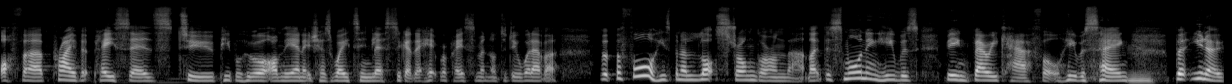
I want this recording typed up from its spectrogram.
offer private places to people who are on the NHS waiting list to get their hip replacement or to do whatever. But before, he's been a lot stronger on that. Like this morning, he was being very careful. He was saying, Mm. but you know,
